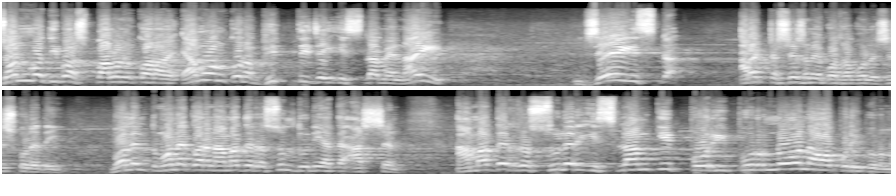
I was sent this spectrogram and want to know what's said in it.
জন্মদিবস পালন করার এমন কোন ভিত্তি যে ইসলামে নাই, যে ইসলাম আরেকটা শেষ আমি কথা বলে শেষ করে দিই। বলেন তো, মনে করেন আমাদের রসুল দুনিয়াতে আসছেন। আমাদের রসুলের ইসলাম কি পরিপূর্ণ না অপরিপূর্ণ?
